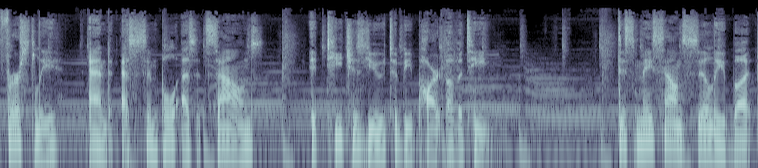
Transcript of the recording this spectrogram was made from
Firstly, and as simple as it sounds, it teaches you to be part of a team. This may sound silly, but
